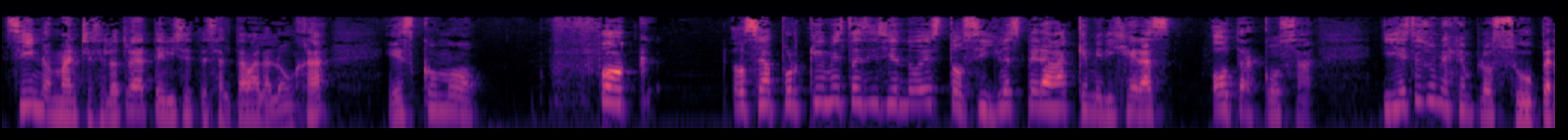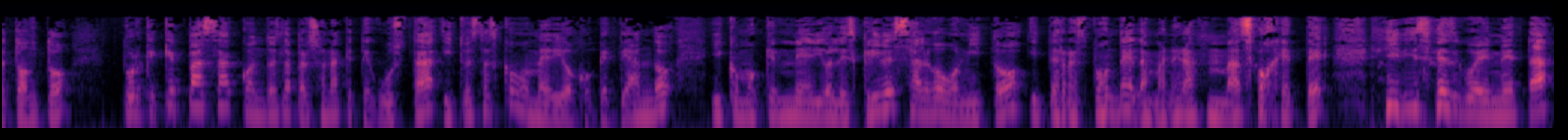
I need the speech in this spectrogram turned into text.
sí, no manches, el otro día te vi y te saltaba la lonja, es como, fuck, o sea, ¿por qué me estás diciendo esto? Si yo esperaba que me dijeras otra cosa. Y este es un ejemplo súper tonto, porque ¿qué pasa cuando es la persona que te gusta y tú estás como medio coqueteando y como que medio le escribes algo bonito y te responde de la manera más ojete y dices, güey, neta,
